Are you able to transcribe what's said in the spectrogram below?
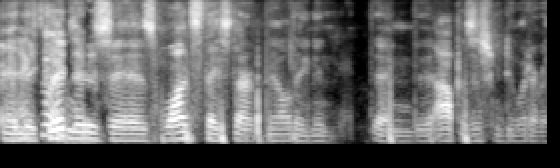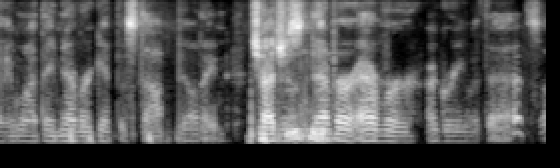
And Excellent. the good news is once they start building and then the opposition can do whatever they want, they never get to stop building. Judges never ever agree with that. So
